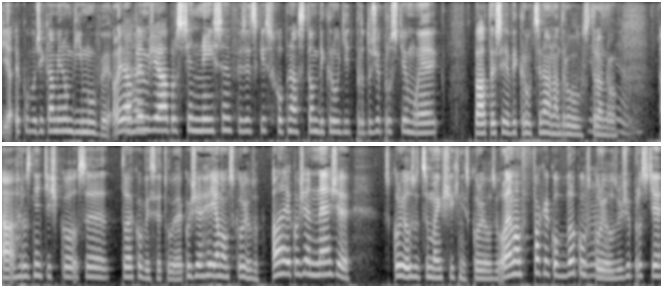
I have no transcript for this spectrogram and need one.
já jako říkám jenom výmluvy, ale já Aha. vím, že já prostě nejsem fyzicky schopná se tam vykroutit, protože prostě moje páteř je vykroucená na druhou stranu. Jasně, no. A hrozně těžko se to jako vysvětluje. Jakože hej, já mám skoliózu. Ale jakože ne, že skoliózu, co mají všichni skoliózu, ale já mám fakt jako velkou Mm. skoliózu, že prostě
